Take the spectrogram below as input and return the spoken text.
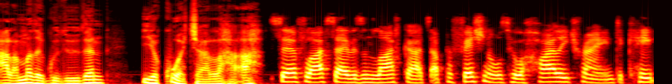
calamada guduudan iyo kuwa jaallaha ah. Surf lifesavers and lifeguards are professionals who are highly trained to keep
